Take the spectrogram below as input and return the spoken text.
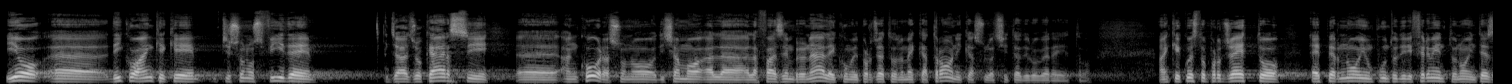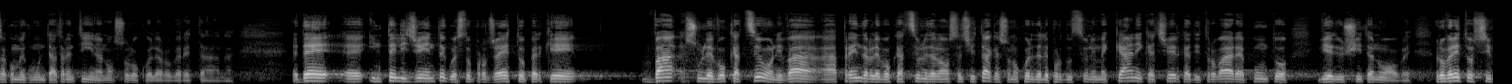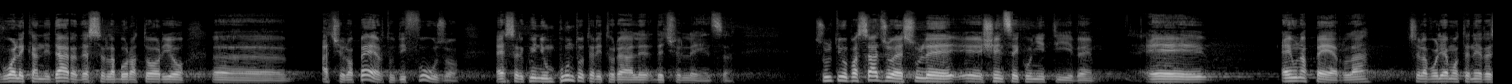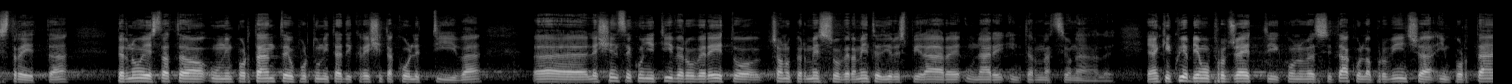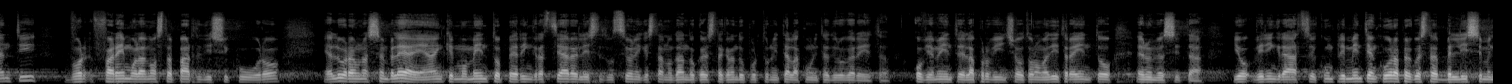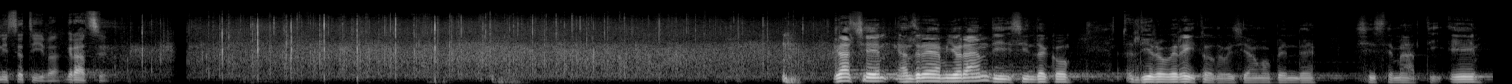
Io eh, dico anche che ci sono sfide già a giocarsi eh, ancora, sono diciamo, alla, alla, fase embrionale come il progetto della meccatronica sulla città di Rovereto. Anche questo progetto è per noi un punto di riferimento, noi intesa come comunità trentina, non solo quella roveretana. Ed è eh, intelligente questo progetto perché va sulle vocazioni, va a prendere le vocazioni della nostra città, che sono quelle delle produzioni meccaniche, e cerca di trovare appunto vie di uscita nuove. Rovereto si vuole candidare ad essere laboratorio eh, a cielo aperto, diffuso, essere quindi un punto territoriale d'eccellenza. L'ultimo passaggio è sulle eh, scienze cognitive. È, una perla, ce la vogliamo tenere stretta, per noi è stata un'importante opportunità di crescita collettiva. Eh, le scienze cognitive Rovereto ci hanno permesso veramente di respirare un'area internazionale. E anche qui abbiamo progetti con l'università, con la provincia importanti, faremo la nostra parte di sicuro e allora un'assemblea è anche il momento per ringraziare le istituzioni che stanno dando questa grande opportunità alla comunità di Rovereto, ovviamente la provincia autonoma di Trento e l'università. Io vi ringrazio e complimenti ancora per questa bellissima iniziativa. Grazie. Grazie Andrea Miorandi, sindaco di Rovereto, dove siamo ben sistemati. E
